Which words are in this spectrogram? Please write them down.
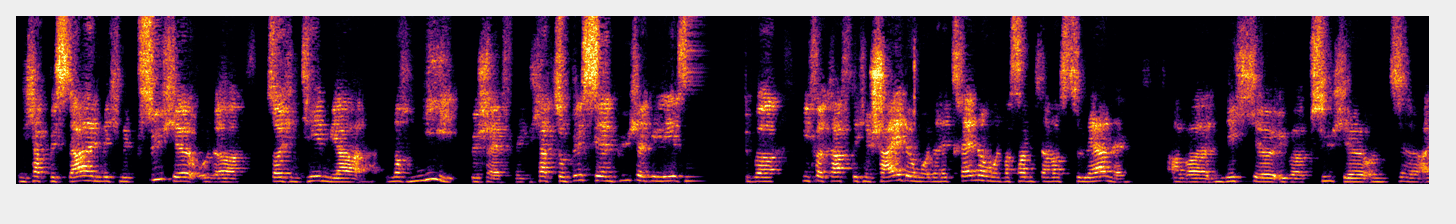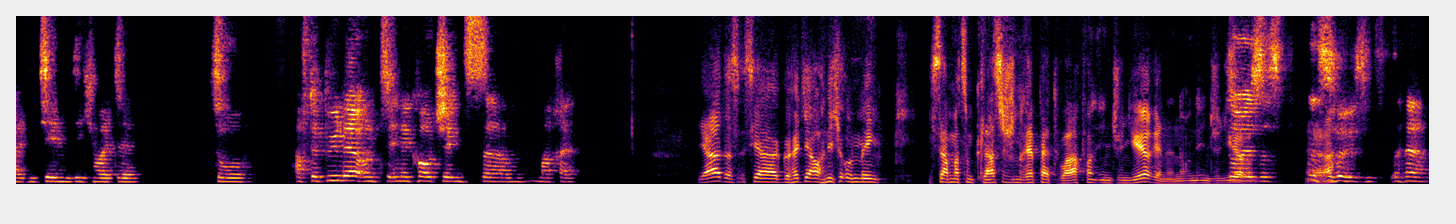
Und ich habe bis dahin mich mit Psyche oder solchen Themen ja noch nie beschäftigt. Ich habe so ein bisschen Bücher gelesen über wie verkrafte ich eine Scheidung oder eine Trennung und was habe ich daraus zu lernen. Aber nicht äh, über Psyche und äh, all die Themen, die ich heute so auf der Bühne und in den Coachings ähm, mache. Ja, das ist ja, gehört ja auch nicht unbedingt, ich sag mal, zum klassischen Repertoire von Ingenieurinnen und Ingenieuren. So ist es. Ja. So ist es.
